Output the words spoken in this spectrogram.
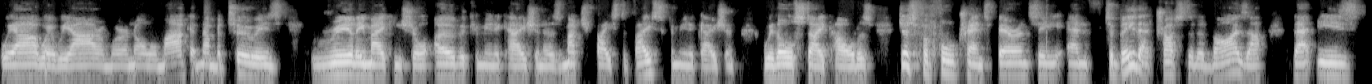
we are where we are and we're a normal market. Number two is really making sure over communication, as much face to face communication with all stakeholders, just for full transparency and to be that trusted advisor that is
